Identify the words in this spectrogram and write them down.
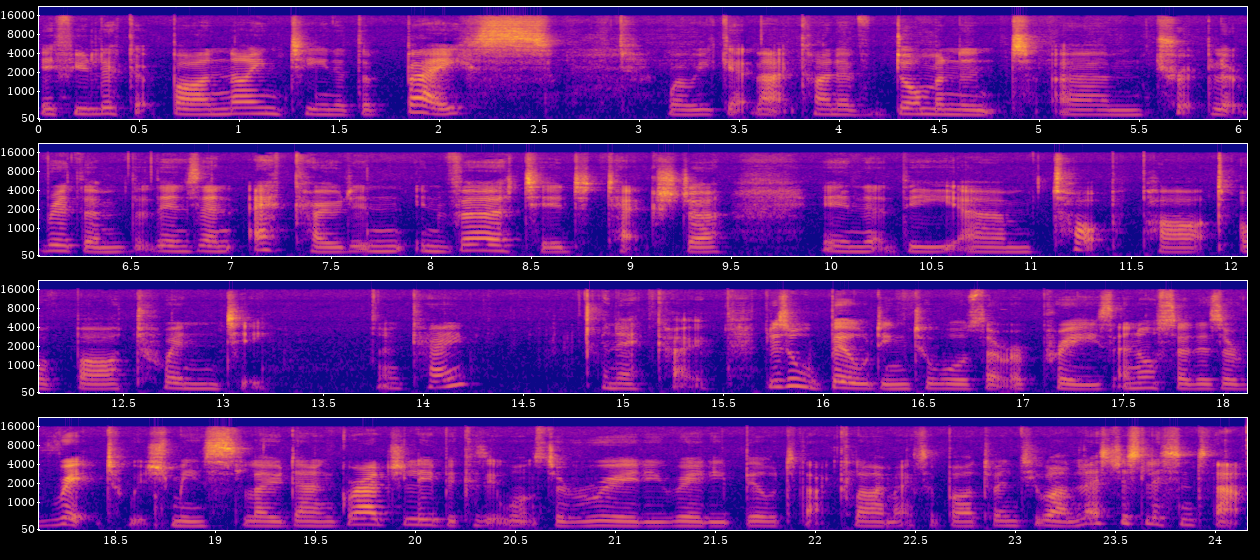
if you look at bar 19 of the bass where we get that kind of dominant um, triplet rhythm that is then echoed in inverted texture in the um, top part of bar 20 okay? An echo. But it's all building towards that reprise. And also there's a rit which means slow down gradually because it wants to really really build to that climax of bar 21 let's just listen to that.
